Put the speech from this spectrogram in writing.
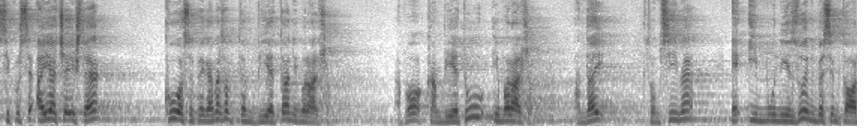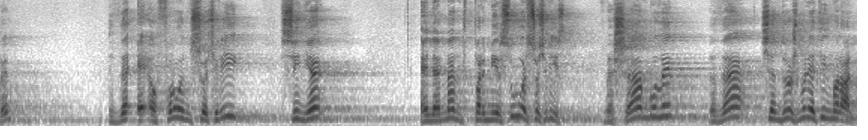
sikurse ajo që ishte, kohës së pejgamberit s.a.s. të mbijeton i moralshëm. Apo ka mbijetu i moralshëm. Andaj këto mësime e imunizojnë besimtarin dhe e ofrojnë n'shoqëri si një element përmirësues të shoqërisë me shembullin dhe qëndrueshmërinë e tij morale,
